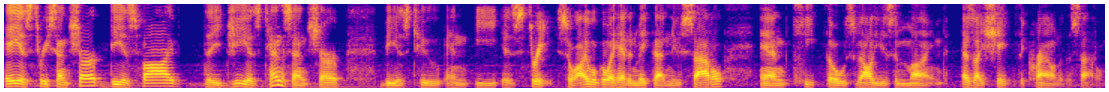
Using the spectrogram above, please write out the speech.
A is 3 cents sharp, D is 5, the G is 10 cents sharp, B is 2, and E is 3. So I will go ahead and make that new saddle and keep those values in mind as I shape the crown of the saddle.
